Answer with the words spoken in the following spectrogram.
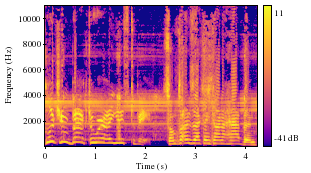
glitching back to where I used to be. Sometimes that can kind of happen.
